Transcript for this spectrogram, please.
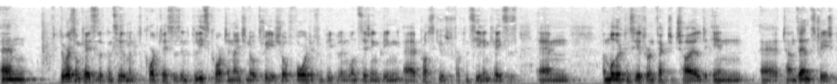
Um, there were some cases of concealment. Court cases in the police court in 1903 show four different people in one sitting being uh, prosecuted for concealing cases. Um, a mother concealed her infected child in uh, Townsend Street.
